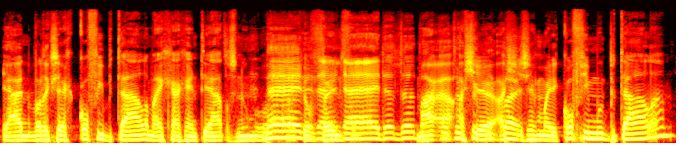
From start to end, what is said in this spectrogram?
ja, wat ik zeg, koffie betalen, maar ik ga geen theaters noemen. Nee, nee, nee, dat, dat, Maar dat als je, als je zeg maar je koffie moet betalen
